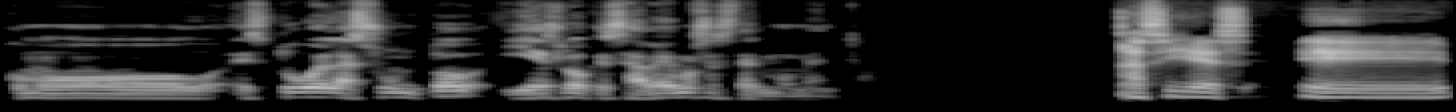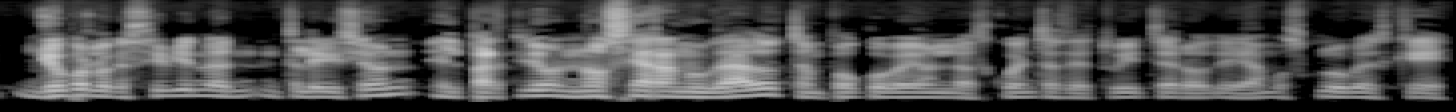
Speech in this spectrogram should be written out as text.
como estuvo el asunto y es lo que sabemos hasta el momento. Así es. Eh, yo por lo que estoy viendo en, televisión, el partido no se ha reanudado, tampoco veo en las cuentas de Twitter o de ambos clubes que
